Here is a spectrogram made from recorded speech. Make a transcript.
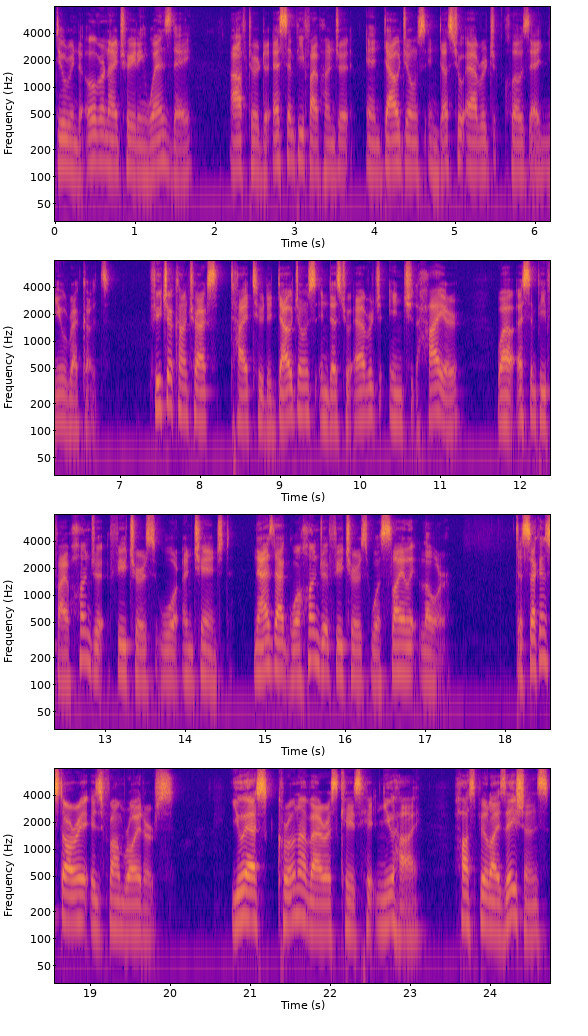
during the overnight trading Wednesday after the S&P 500 and Dow Jones Industrial Average closed at new records. Future contracts tied to the Dow Jones Industrial Average inched higher, while S&P 500 futures were unchanged. Nasdaq 100 futures were slightly lower. The second story is from Reuters. US coronavirus case hit new high. Hospitalizations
